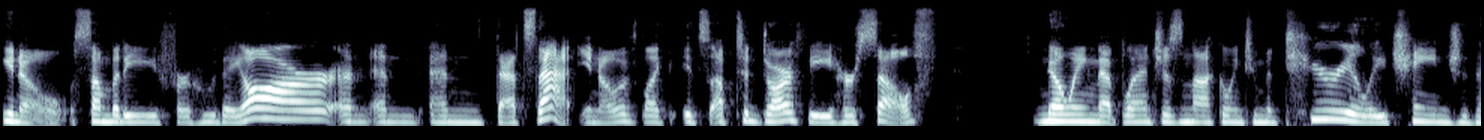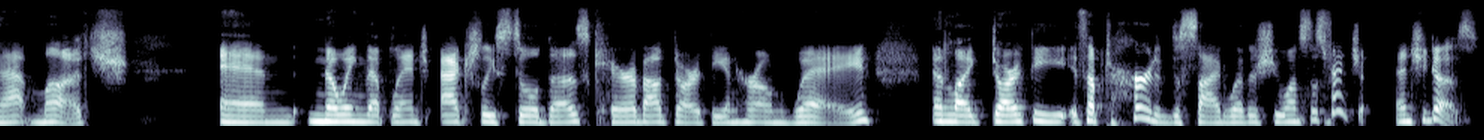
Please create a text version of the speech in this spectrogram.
you know somebody for who they are and and and that's that you know like it's up to dorothy herself knowing that blanche is not going to materially change that much and knowing that blanche actually still does care about dorothy in her own way and like dorothy it's up to her to decide whether she wants this friendship and she does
